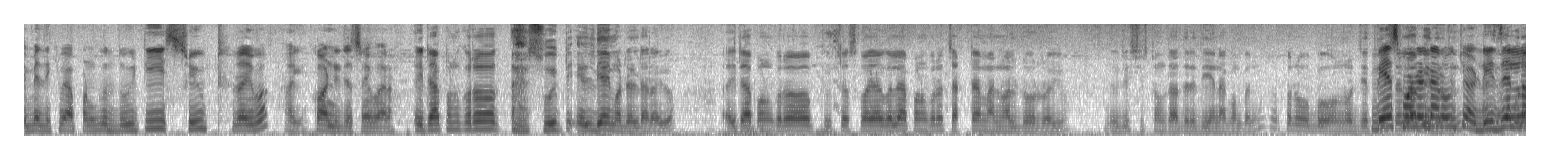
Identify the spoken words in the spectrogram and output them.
ଏବେ ଦେଖିବେ ଆପଣଙ୍କୁ ଦୁଇଟି ସ୍ୱିଫ୍ଟ ରହିବ ଆଜ୍ଞା କ'ଣ ଡିଟେଲ୍ସ ରହିବ ଏଇଟା ଆପଣଙ୍କର ସ୍ୱିଫ୍ଟ ଏଲ୍ ଡି ଆଇ ମଡ଼େଲ୍ଟା ରହିବ ଏଇଟା ଆପଣଙ୍କର ଫିଚର୍ସ କହିବାକୁ ଗଲେ ଆପଣଙ୍କର ଚାରିଟା ମାନୁଆଲ୍ ଡୋର୍ ରହିବ ମ୍ୟୁଜିକ୍ ସିଷ୍ଟମ୍ ତା ଦେହରେ ଦିଏ ନା କମ୍ପାନୀ ବେସ୍ ମଡେଲଟା ରହୁଛି ଡିଜେଲର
